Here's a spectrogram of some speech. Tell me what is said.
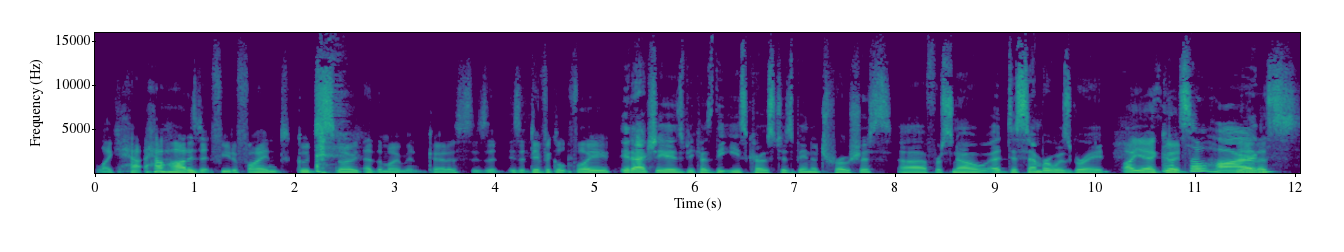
like how how hard is it for you to find good snow at the moment, Curtis? Is it is it difficult for you? It actually is because the East Coast has been atrocious uh, for snow. Uh, December was great, Oh yeah, good. That's so hard. Yeah, that's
